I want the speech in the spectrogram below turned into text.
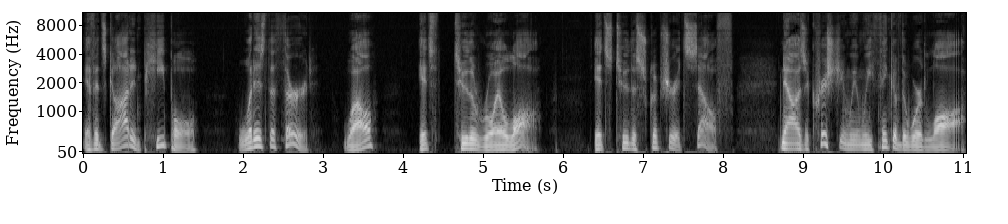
If it's God and people, what is the third? Well, it's to the royal law, it's to the scripture itself. Now, as a Christian, when we think of the word law,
